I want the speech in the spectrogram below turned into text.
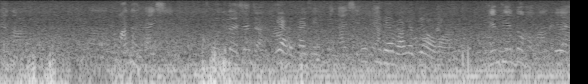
越南，呃，都玩得很开心，对不对，先生？也很开心，很开心。今天玩的最好玩，天天都好玩，对啊，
